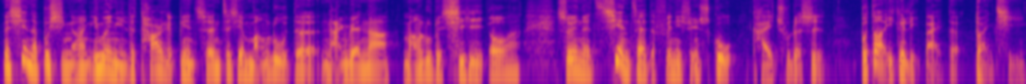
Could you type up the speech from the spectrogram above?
那现在不行啊，因为你的 target 变成这些忙碌的男人啊，忙碌的 CEO 啊，所以呢，现在的 Finishing School 开出的是不到一个礼拜的短期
